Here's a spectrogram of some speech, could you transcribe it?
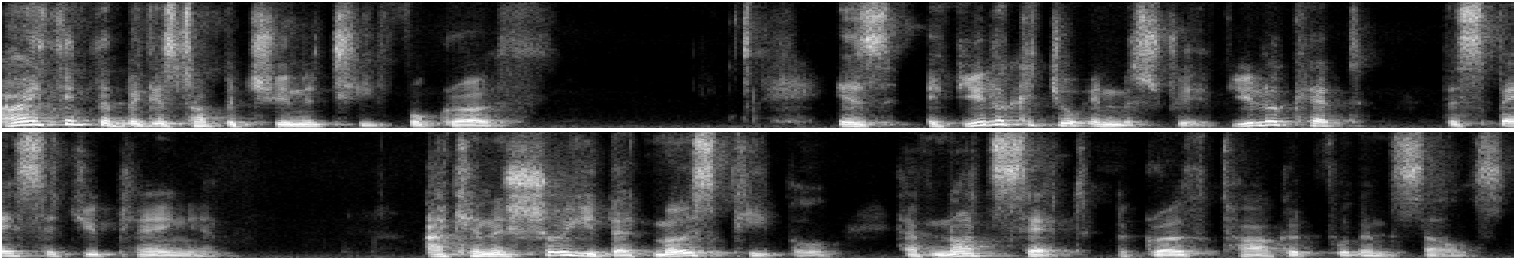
I think the biggest opportunity for growth is if you look at your industry, if you look at the space that you're playing in, I can assure you that most people have not set a growth target for themselves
